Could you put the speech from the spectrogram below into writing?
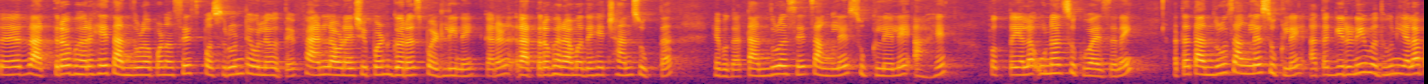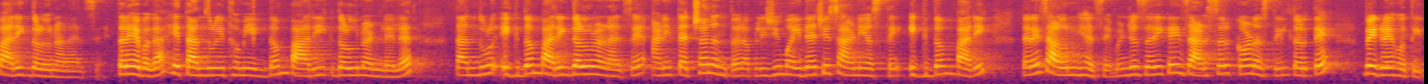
तर रात्रभर हे तांदूळ आपण असेच पसरून ठेवले होते. फॅन लावण्याची पण गरज पडली नाही कारण रात्रभरामध्ये हे छान सुकतात. हे बघा तांदूळ असे चांगले सुकलेले आहेत. फक्त याला उन्हात सुकवायचं नाही. आता तांदूळ चांगले सुकले आता गिरणीमधून याला बारीक दळून आणायचे. तर हे बघा हे तांदूळ इथं मी एकदम बारीक दळून आणलेले आहेत. तांदूळ एकदम बारीक दळून आणायचे आणि त्याच्यानंतर आपली जी मैद्याची चाळणी असते एकदम बारीक त्याने चाळून घ्यायचे. म्हणजे जरी काही जाडसर कण असतील तर ते वेगळे होतील.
